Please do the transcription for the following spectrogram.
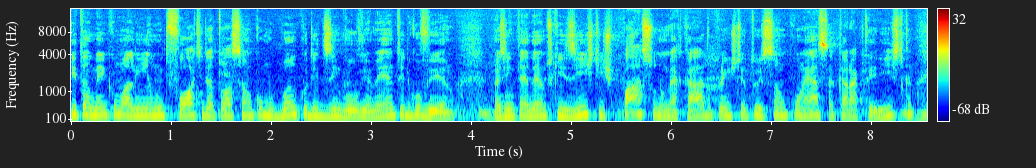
e também com uma linha muito forte de atuação como banco de desenvolvimento e de governo. Uhum. Nós entendemos que existe espaço no mercado para instituição com essa característica uhum.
